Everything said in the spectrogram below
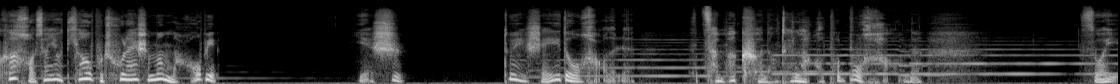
可好像又挑不出来什么毛病。也是，对谁都好的人，怎么可能对老婆不好呢？所以，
